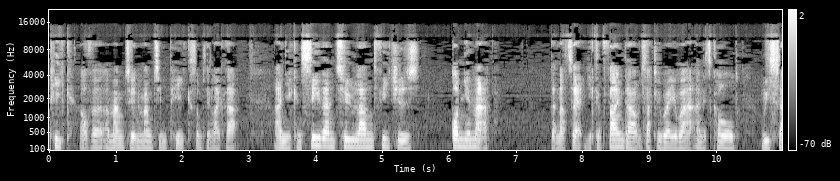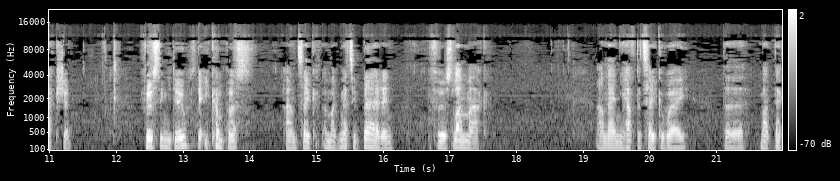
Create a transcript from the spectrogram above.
peak of a, a mountain, a mountain peak, something like that, and you can see them two land features on your map, then that's it. You can find out exactly where you are and it's called resection. First thing you do is get your compass and take a magnetic bearing of the first landmark. And then you have to take away the magne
